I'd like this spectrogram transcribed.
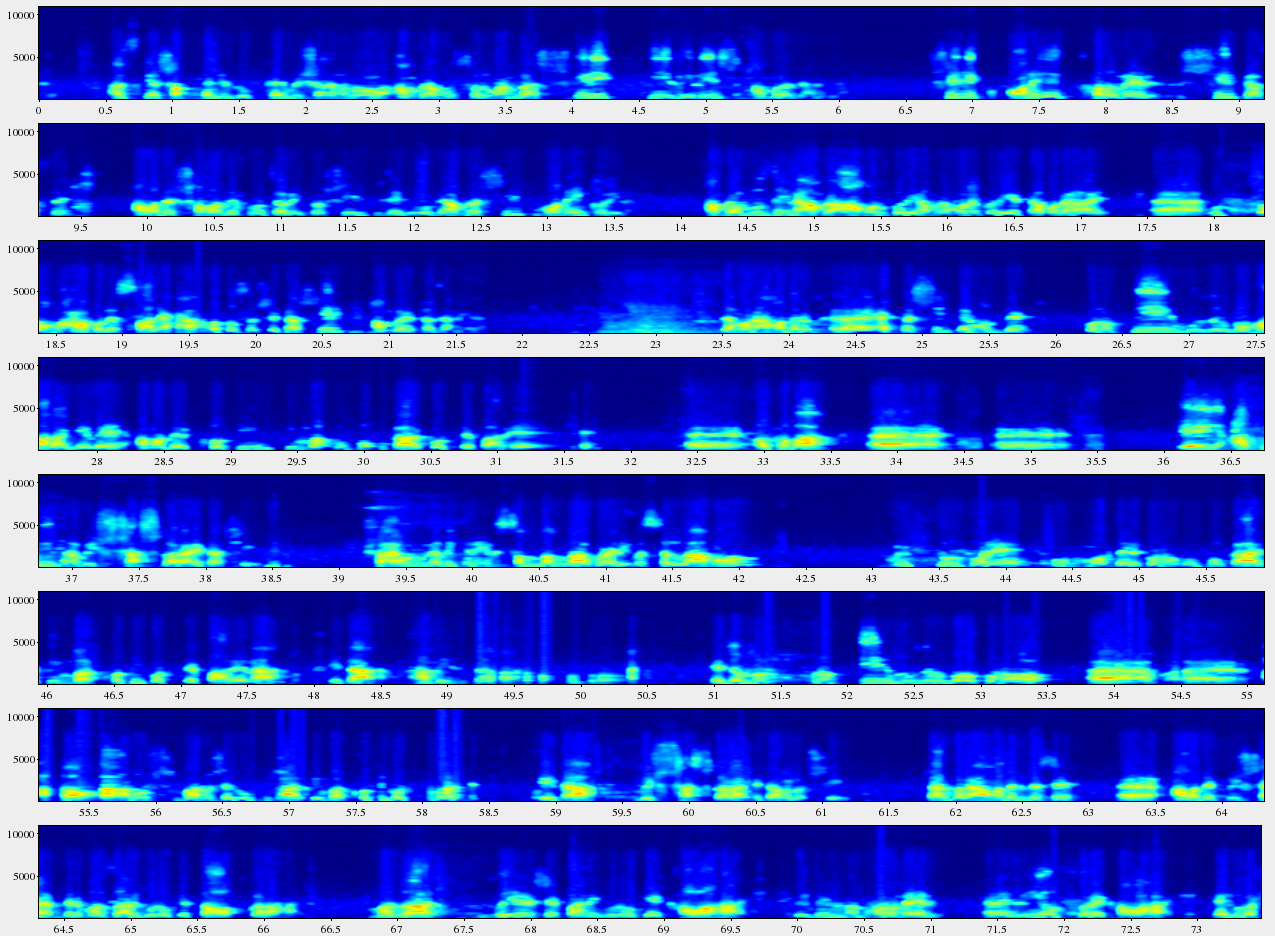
আজকে সব থেকে দুঃখের বিষয় হলো আমরা মুসলমানরা শিরিক কি জিনিস আমরা জানি না। শিরিক অনেক ধরনের শির্ক আছে। আমাদের সমাজে প্রচলিত শির্ক যেগুলোকে আমরা শির্ক মনেই করি না। আমরা বুঝি না, আমরা আমল করি, আমরা মনে করি এটা মনে হয় উত্তম আমলে সালেহা, অথচ সেটা শির্ক, আমরা এটা জানি না। যেমন আমাদের একটা শির্কের মধ্যে কোন পীর, বুজুর্গ মারা গেলে আমাদের ক্ষতি কিংবা উপকার করতে পারে অথবা এই আকিদা বিশ্বাস করা এটা শির স্বয়ং নবী করিম সাল্লাল্লাহু আলাইহি ওয়াসাল্লামও মৃত্যুর পরে উম্মতের কোনো উপকার কিংবা ক্ষতি করতে পারে না, এটা হাদিস দ্বারা এজন্য কোন পীর, বুজুর্গ, কোন মানুষ, মানুষের উপকার কিংবা ক্ষতি করতে পারে, এটা বিশ্বাস করা এটা হলো শির। তারপরে আমাদের দেশে আমাদের পিসাবদের মাজার গুলোকে তাওয়াফ করা হয়। মাজার ধুয়ে এসে পানিগুলোকে খাওয়া হয়। বিভিন্ন ধরনের নিয়োগ করে খাওয়া হয়। এগুলো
